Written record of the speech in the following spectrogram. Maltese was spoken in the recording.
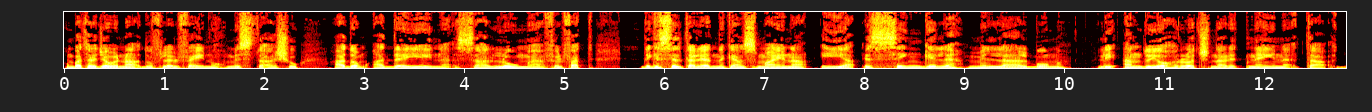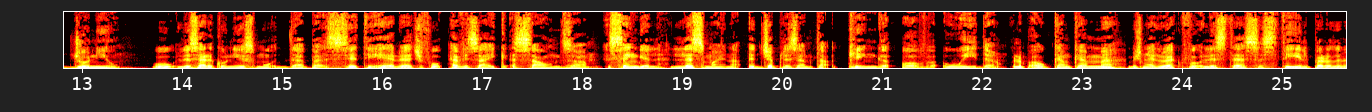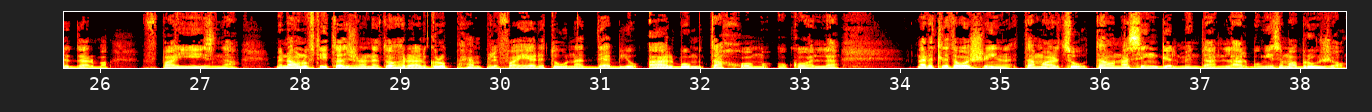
u mbagħad reġgħu ngħaqdu fl-2015 u għadhom għaddejjin sal-lum. Fil-fatt, dik is-silta li għadni kemm smajna hija s-single mill-album li għandu joħroġ nhar it-tnejn ta' Ġunju u li ser ikun jismu Dab City ħirreġ fuq Heavy Psych Sounds. Single li smajna iġġib li sem ta' King of Weed. Nibqaw kem kem biex nejdu fuq l-istess stil, pero din id-darba f'pajjiżna. Minn hawn ftit tal-ġranet oħra l-grupp Amplifier ituna debju album tagħhom ukoll. Nhar 23 ta' Marzu tawna single minn dan l-album jisimha Brujo.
